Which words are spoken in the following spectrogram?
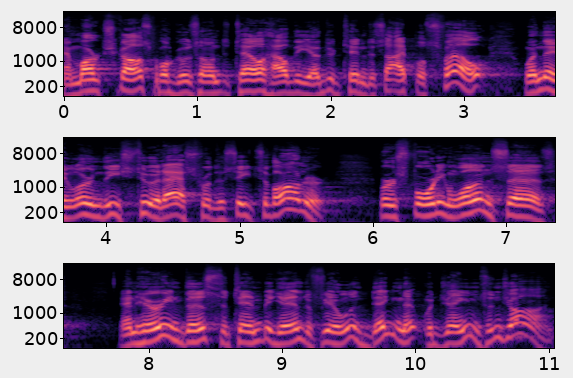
And Mark's gospel goes on to tell how the other 10 disciples felt when they learned these two had asked for the seats of honor. Verse 41 says, And hearing this, the 10 began to feel indignant with James and John.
